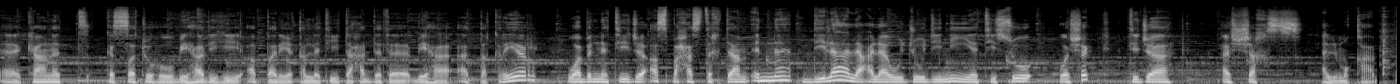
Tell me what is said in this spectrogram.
آه، كانت قصته بهذه الطريقة التي تحدث بها التقرير وبالنتيجة أصبح استخدام إن دلالة على وجود نية سوء وشك تجاه الشخص المقابل.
